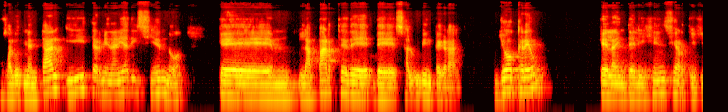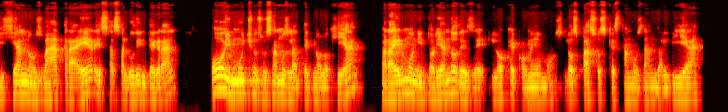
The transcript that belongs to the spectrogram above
su salud mental. Y terminaría diciendo que mm, la parte de, salud integral. Yo creo que la inteligencia artificial nos va a traer esa salud integral. Hoy muchos usamos la tecnología para ir monitoreando desde lo que comemos, los pasos que estamos dando al día.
